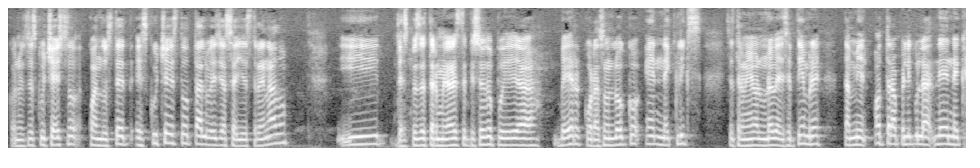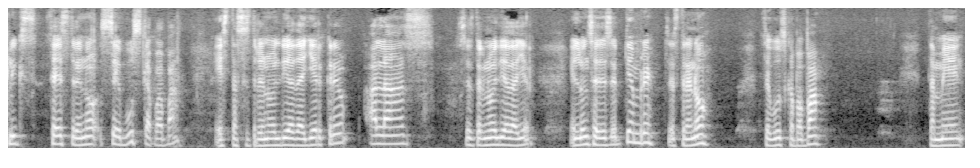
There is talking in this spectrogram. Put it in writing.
Cuando usted escucha esto, cuando usted escuche esto, tal vez ya se haya estrenado. Y después de terminar este episodio, pudiera ver Corazón Loco en Netflix. Se estrenó el 9 de septiembre. También otra película de Netflix se estrenó, Se Busca Papá. Esta se estrenó el día de ayer, creo. A las... Se estrenó el día de ayer. El 11 de septiembre se estrenó Se Busca Papá. También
